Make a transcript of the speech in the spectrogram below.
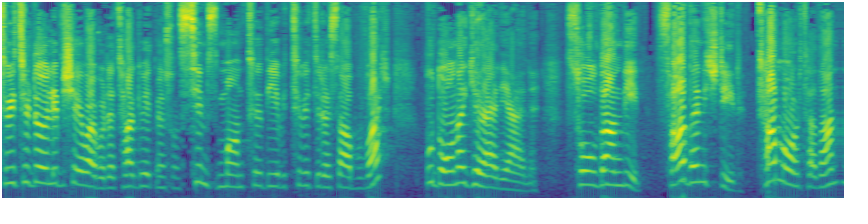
Twitter'da öyle bir şey var burada takip etmiyorsanız. Sims mantığı diye bir Twitter hesabı var. Bu da ona girer yani. Soldan değil, sağdan hiç değil. Tam ortadan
